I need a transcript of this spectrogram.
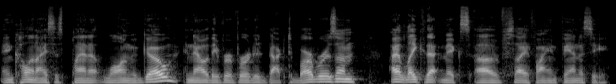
and colonized this planet long ago, and now they've reverted back to barbarism. I like that mix of sci fi and fantasy.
